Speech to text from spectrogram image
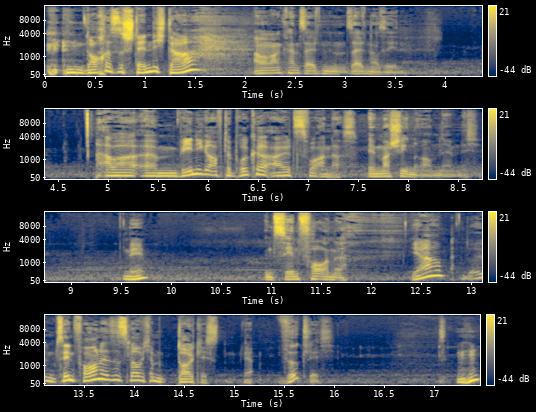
Doch, es ist ständig da, Aber man kann es selten, seltener sehen. aber ähm, weniger auf der Brücke als woanders. Im Maschinenraum nämlich. Nee. In 10 vorne. Ja, im 10 vorne ist es, glaube ich, am deutlichsten. Ja. Wirklich? Mhm.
